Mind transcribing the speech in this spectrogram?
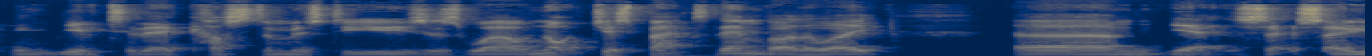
can give to their customers to use as well. Not just back to them, by the way. Um, yeah, so, so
